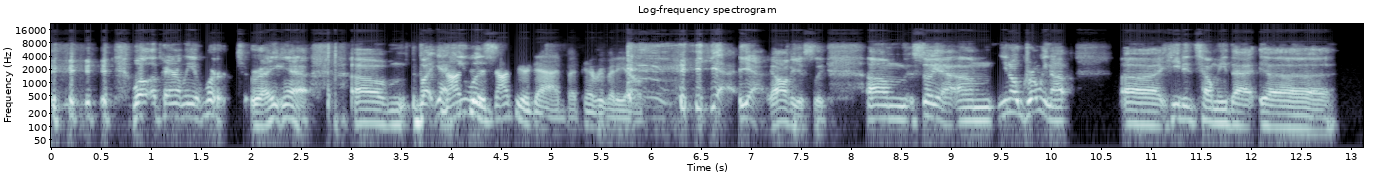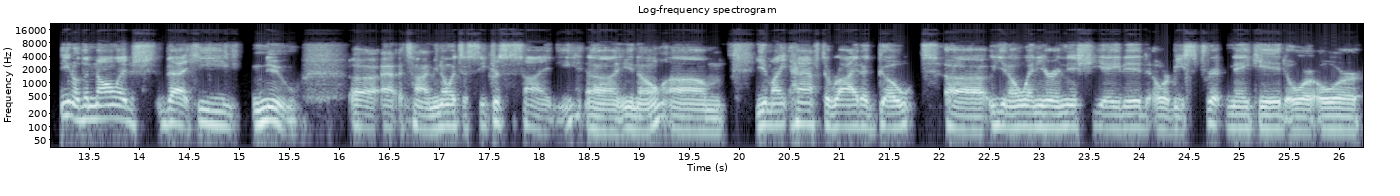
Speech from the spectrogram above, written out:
well, apparently it worked, right? Yeah. Um, but yeah, not, he to, was. not to your dad, but to everybody else. yeah, yeah, obviously. Um, so yeah, um, you know, growing up, uh, he did tell me that uh, you know the knowledge that he knew uh, at the time. You know, it's a secret society. Uh, you know, um, you might have to ride a goat. Uh, you know, when you're initiated, or be stripped naked, or or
